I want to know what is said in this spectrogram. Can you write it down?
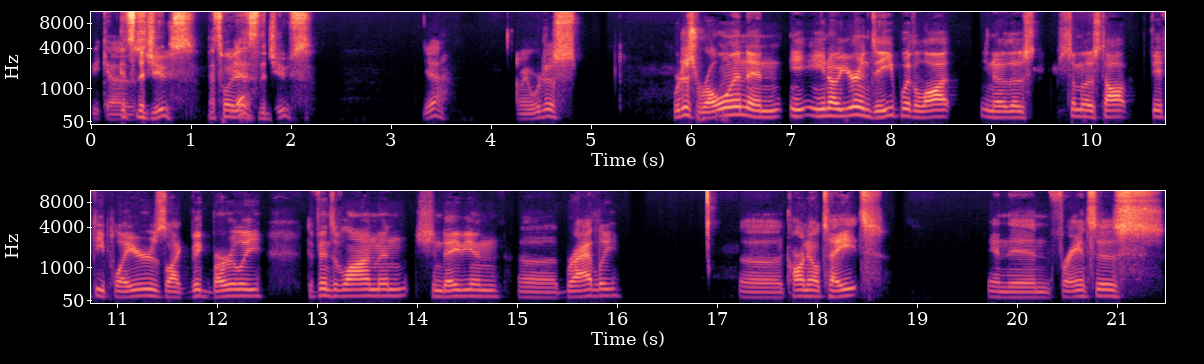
because it's the juice. That's what yeah. it is. The juice. Yeah, I mean we're just we're just rolling, and you know you're in deep with a lot. You know those some of those top fifty players like Vic Burley, defensive lineman, Shandavian uh, Bradley, uh, Carnell Tate, and then Francis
